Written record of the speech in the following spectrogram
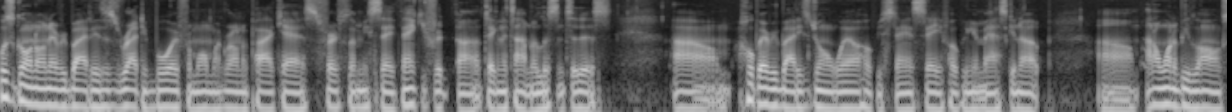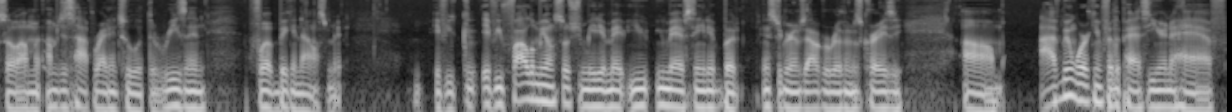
What's going on, everybody? This is Rodney Boyd from On My Grown Up Podcast. First, let me say thank you for uh, taking the time to listen to this. Um, hope everybody's doing well. Hope you're staying safe. Hope you're masking up. Um, I don't want to be long, so I'm, I'm just hop right into it. The reason for a big announcement. If you can, if you follow me on social media, maybe you, you may have seen it, but Instagram's algorithm is crazy. Um, I've been working for the past year and a half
